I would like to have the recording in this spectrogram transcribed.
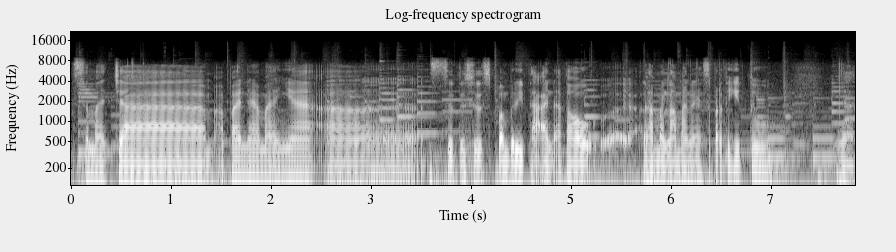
semacam apa namanya uh, situs-situs pemberitaan atau eh, laman-laman yang seperti itu. Nah,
